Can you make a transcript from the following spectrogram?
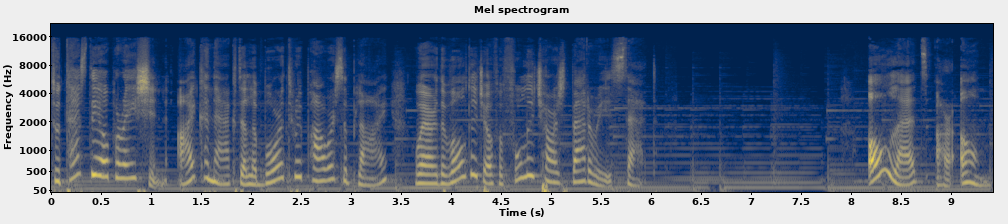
To test the operation, I connect a laboratory power supply where the voltage of a fully charged battery is set. All LEDs are on.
